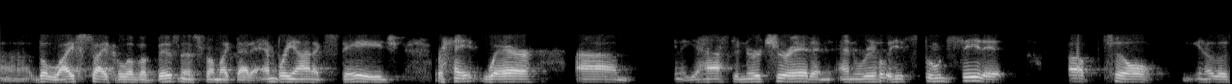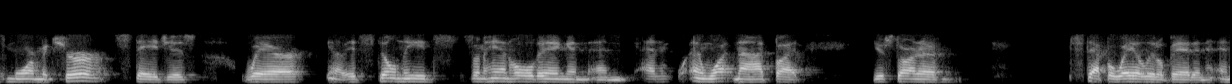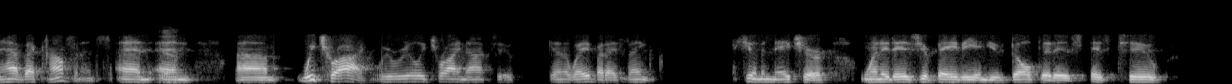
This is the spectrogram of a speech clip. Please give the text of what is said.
uh, the life cycle of a business from like that embryonic stage, right, where um, you know you have to nurture it and and really spoon feed it up till you know those more mature stages where you know, it still needs some hand holding and, and, and, and whatnot, but you're starting to step away a little bit and, and have that confidence. And, yeah. and, um, we try, we really try not to in the way, but I think human nature, when it is your baby and you've built it is, is to,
